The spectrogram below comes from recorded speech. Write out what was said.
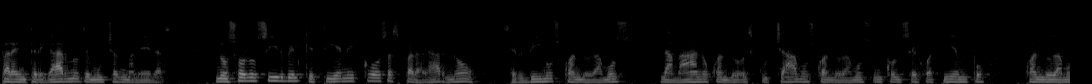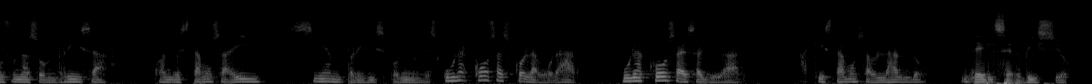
para entregarnos de muchas maneras. No solo sirve el que tiene cosas para dar, no, servimos cuando damos la mano, cuando escuchamos, cuando damos un consejo a tiempo, cuando damos una sonrisa, cuando estamos ahí siempre disponibles. Una cosa es colaborar, una cosa es ayudar. Aquí estamos hablando del servicio,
